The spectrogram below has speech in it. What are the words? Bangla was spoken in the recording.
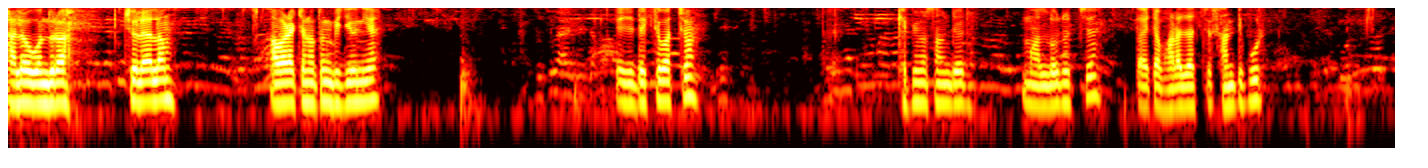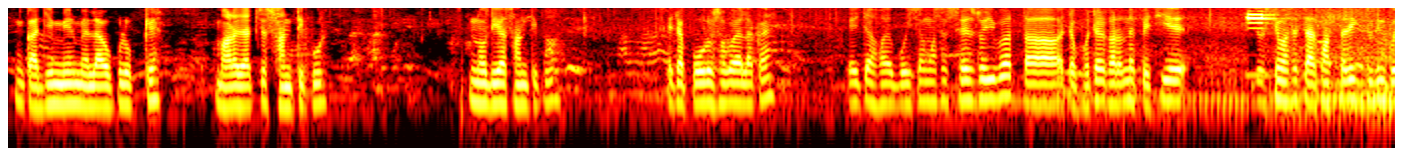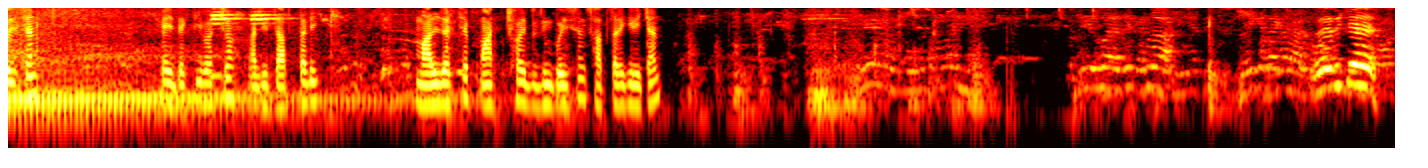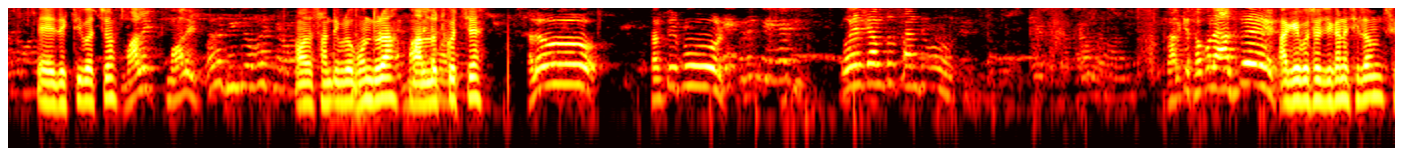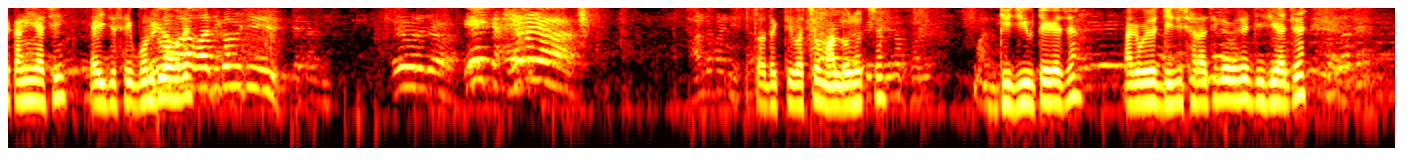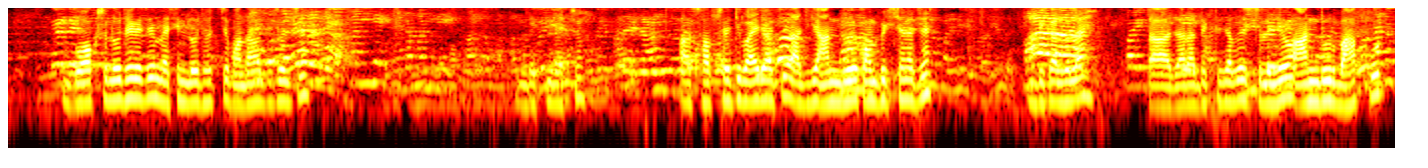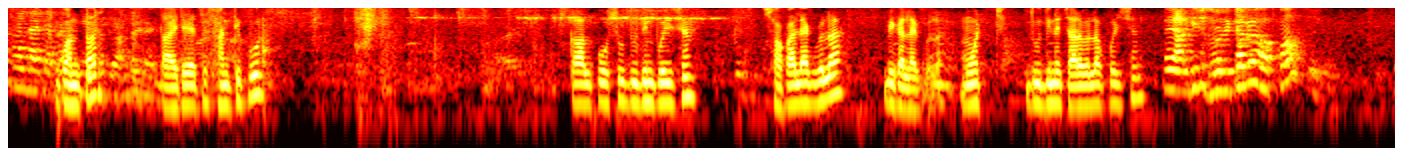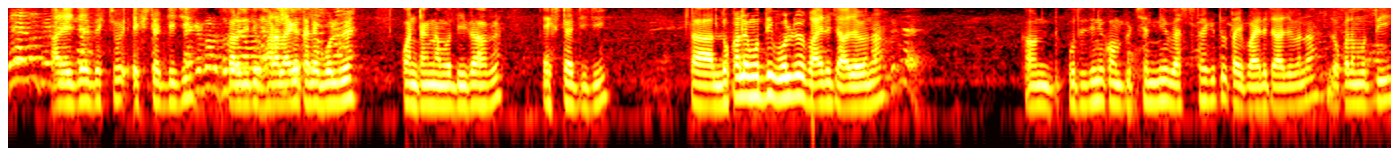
হ্যালো বন্ধুরা, চলে এলাম আবার একটা নতুন ভিডিও নিয়ে। এই যে দেখতে পাচ্ছ, খেপিমা সাউন্ডের মাল লোড হচ্ছে তা এটা ভাড়া যাচ্ছে শান্তিপুর। গাজী মেয়ের মেলা উপলক্ষে ভাড়া যাচ্ছে শান্তিপুর, নদিয়া শান্তিপুর। এটা পৌরসভা এলাকায়। এইটা হয় বৈশাখ মাসের শেষ রবিবার, তা এটা ভোটের কারণে পেছিয়ে জ্যৈষ্ঠ মাসের চার পাঁচ তারিখ দুদিন পজিশন এই দেখতেই পাচ্ছ আজকে চার তারিখ। মাল যাচ্ছে পাঁচ ছয় দুদিন পজিশন সাত তারিখে রিটার্ন এই দেখতেই পাচ্ছ মালিক মালিক। আমাদের শান্তিপুর বন্ধুরা মাল লোড করছে। Hello Shantipur. Welcome to Shantipur. কালকে সকালে আসবে। আগের বছর যেখানে ছিলাম সেখানেই আছি। এই যে সেই বন্ধু আমাদের বাজি কমিটি এই যা এটা যা তা দেখতেই পাচ্ছ, মাল লোড হচ্ছে। ডিজি উঠে গেছে। আগে বছর ডিজি ছাড়া ছিল এবছর ডিজি আছে। বক্স লোড হয়ে গেছে, মেশিন লোড হচ্ছে বাঁধাবাঁধি চলছে। দেখতেই পাচ্ছ। আর সব সাইটি বাইরে আছে। আজকে আন্দুরে কম্পিটিশান আছে বিকালবেলায়। তা যারা দেখতে যাবে, চলে যাও। আন্দুর বাহাপুর গন্তার। তা এটা আছে শান্তিপুর। কাল পরশু দুদিন পজিশন সকাল একবেলা। বিকাল একবেলা। মোট দুদিনে চার বেলা পজিশন আর এই যে দেখছ এক্সট্রা ডিজি কারও যদি ভাড়া লাগে তাহলে বলবে কন্ট্যাক্ট নাম্বার দিয়ে দেওয়া হবে এক্সট্রা ডিজি তা লোকালের মধ্যেই বলবে বাইরে যাওয়া যাবে না। কারণ প্রতিদিনই কম্পিটিশান নিয়ে ব্যস্ত থাকি তো তাই বাইরে যাওয়া যাবে না। লোকালের মধ্যেই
